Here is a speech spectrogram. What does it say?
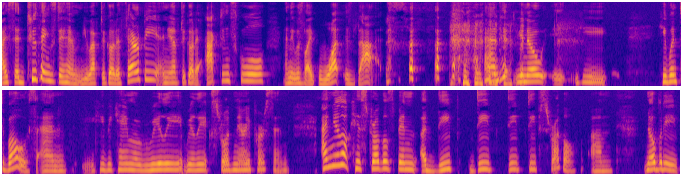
I said two things to him. You have to go to therapy and you have to go to acting school. And he was like, what is that? and, you know, he, he went to both and he became a really, really extraordinary person. And you look, his struggle's been a deep, deep, deep, deep struggle. Um, nobody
